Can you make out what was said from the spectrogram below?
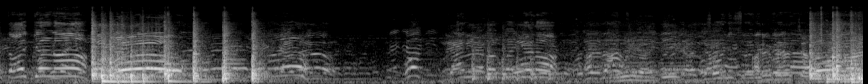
तो अरे मेरा चलो।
